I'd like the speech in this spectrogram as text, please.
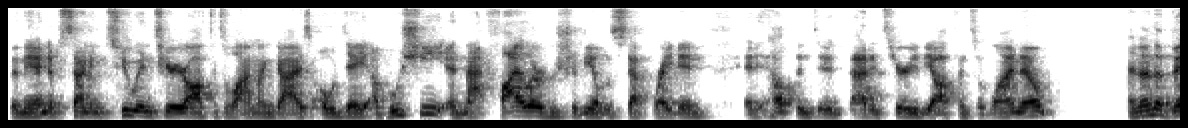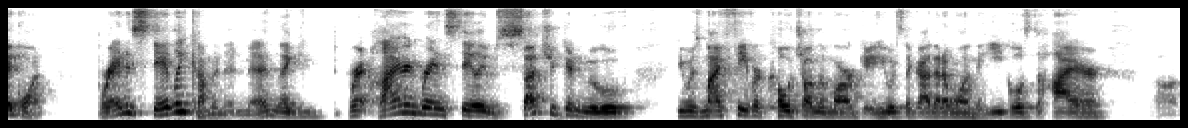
Then they end up signing two interior offensive lineman guys, Oday Aboushi and Matt Feiler, who should be able to step right in and help into that interior of the offensive line out. And then the big one, Brandon Staley coming in, man. Like hiring Brandon Staley was such a good move. He was my favorite coach on the market. He was the guy that I wanted the Eagles to hire. Um,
